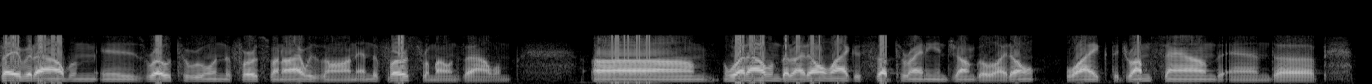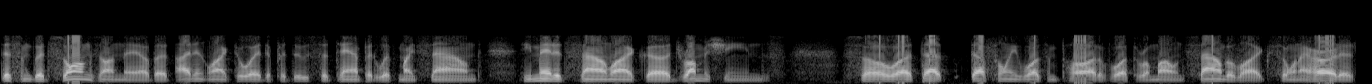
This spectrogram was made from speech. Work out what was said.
favorite album is Road to Ruin, the first one I was on, and the first Ramones album. Um, what album that I don't like is Subterranean Jungle. I don't like the drum sound, and uh, there's some good songs on there, but I didn't like the way the producer tampered with my sound. He made it sound like uh, drum machines. So uh, that definitely wasn't part of what the Ramones sounded like. So when I heard it,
